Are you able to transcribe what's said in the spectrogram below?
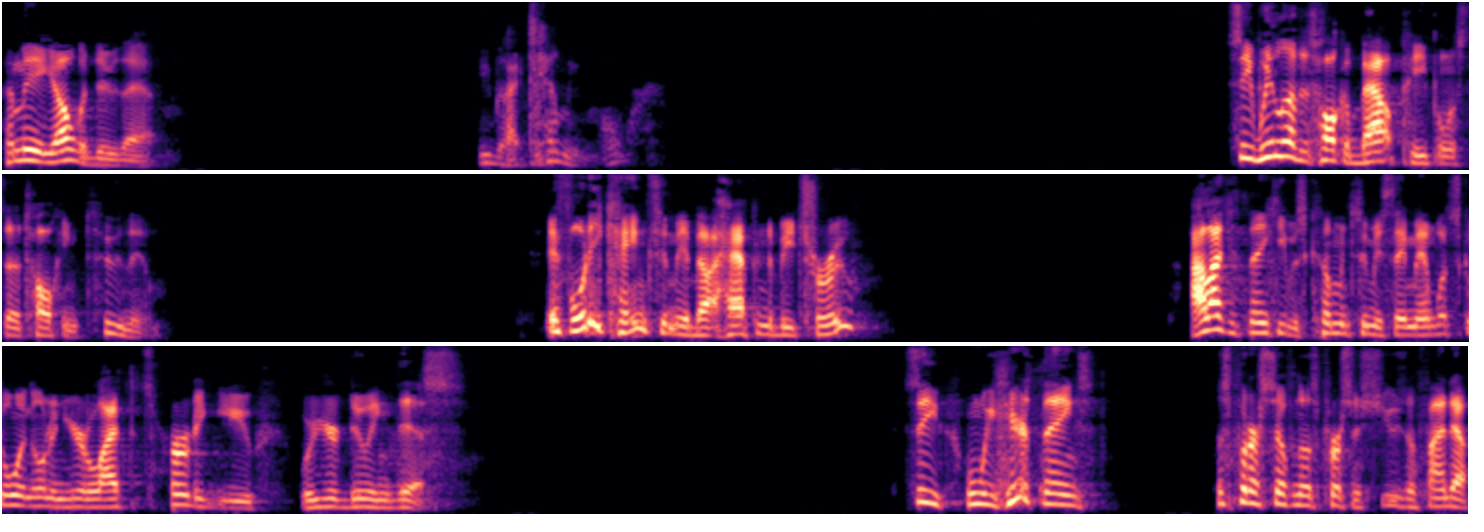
How many of y'all would do that? You'd be like, Tell me more. See, we love to talk about people instead of talking to them. If what he came to me about happened to be true, I like to think he was coming to me and say, Man, what's going on in your life that's hurting you where you're doing this? See, when we hear things, let's put ourselves in those person's shoes and find out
